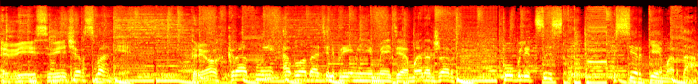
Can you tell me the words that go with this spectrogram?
Весь вечер с вами. Трехкратный обладатель премии «Медиа-менеджер», публицист Сергей Мордан.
